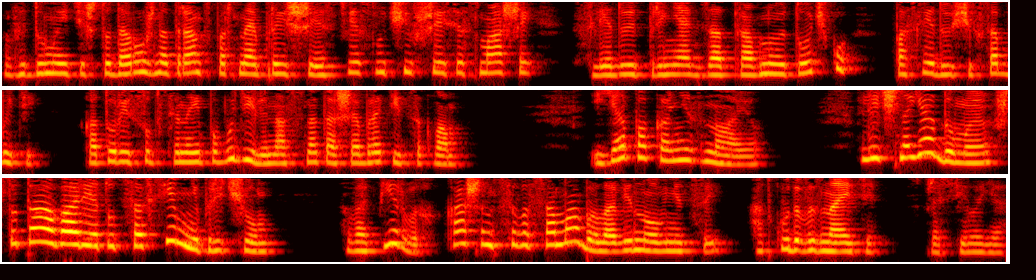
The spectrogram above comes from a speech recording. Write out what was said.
Вы думаете, что дорожно-транспортное происшествие, случившееся с Машей, следует принять за отправную точку последующих событий, которые, собственно, и побудили нас с Наташей обратиться к вам? И я пока не знаю. Лично я думаю, что та авария тут совсем ни при чем. Во-первых, Кашинцева сама была виновницей. Откуда вы знаете? – спросила я.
